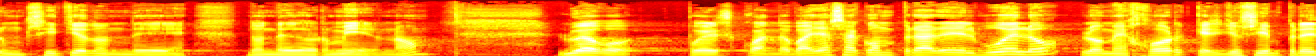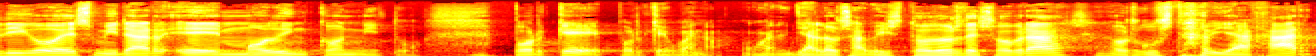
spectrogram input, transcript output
un sitio donde, donde dormir, ¿no? Luego, pues cuando vayas a comprar el vuelo, lo mejor que yo siempre digo es mirar en modo incógnito. ¿Por qué? Porque, bueno, ya lo sabéis todos de sobra, os gusta viajar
